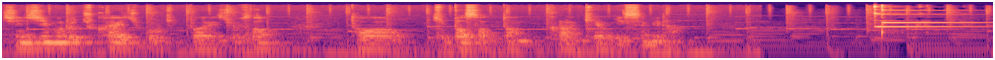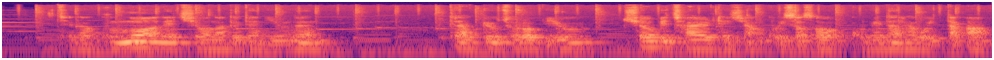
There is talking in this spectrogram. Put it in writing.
진심으로 축하해주고 기뻐해줘서 더 기뻤었던 그런 기억이 있습니다. 제가 군무원에 지원하게 된 이유는 대학교 졸업 이후 취업이 잘 되지 않고 있어서 고민을 하고 있다가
